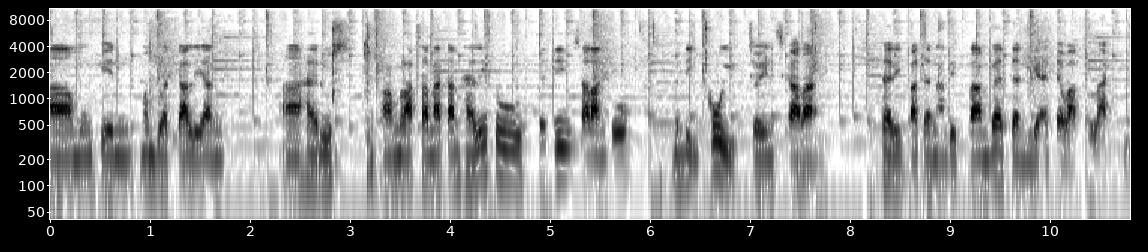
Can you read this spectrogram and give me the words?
uh, mungkin membuat kalian uh, harus uh, melaksanakan hal itu. Jadi saranku mending kui join sekarang daripada nanti terlambat dan nggak ada waktu lagi.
